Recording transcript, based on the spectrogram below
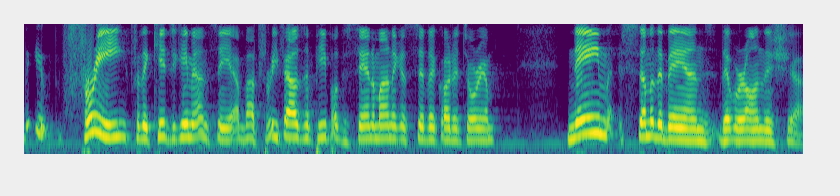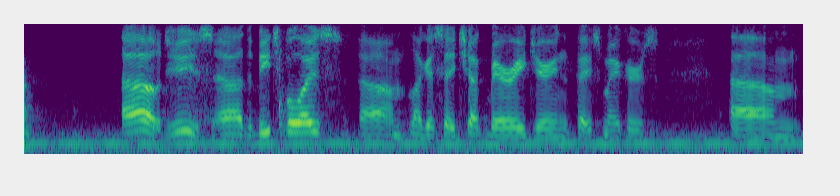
it- free for the kids who came out and see about three thousand people at the Santa Monica Civic Auditorium. Name some of the bands that were on this show. Oh, geez, uh, the Beach Boys. Um, like I say, Chuck Berry, Gerry and the Pacemakers. Um,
